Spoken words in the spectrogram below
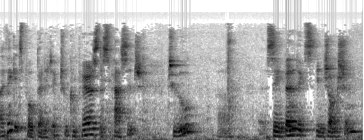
I think it's Pope Benedict who compares this passage to uh, St. Benedict's injunction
